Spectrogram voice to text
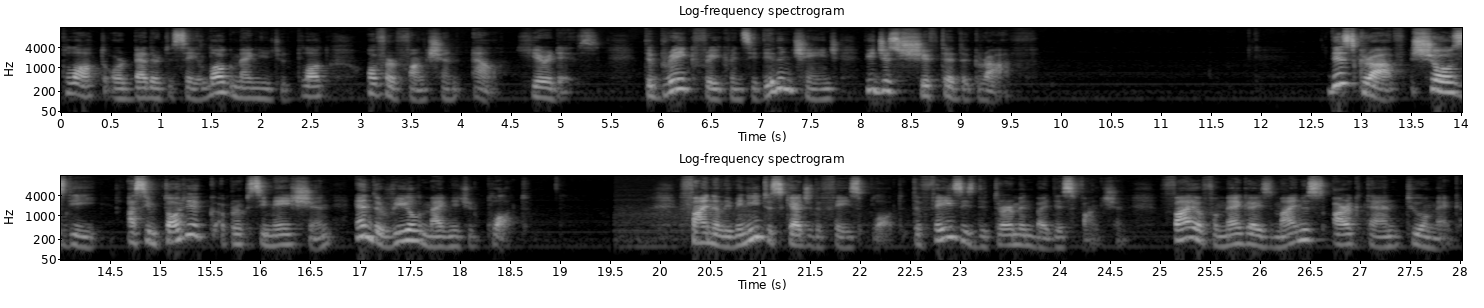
plot, or better to say log magnitude plot of our function L. Here it is. The break frequency didn't change, we just shifted the graph. This graph shows the asymptotic approximation and the real magnitude plot. Finally, we need to sketch the phase plot. The phase is determined by this function. Phi of omega is minus arctan 2 omega.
